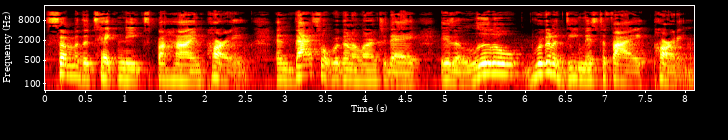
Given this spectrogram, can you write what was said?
some of the techniques behind parting. And that's what we're gonna learn today is a little, we're gonna demystify parting.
